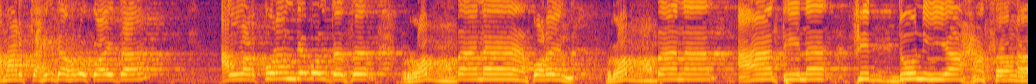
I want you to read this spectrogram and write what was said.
আমার চাহিদা হলো কয়টা? আল্লাহর কোরআন যে বলতেছে, রব্বানা, পড়েন, রব্বানা আতিনা ফিদ দুনিয়া হাসানা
